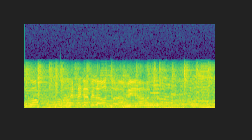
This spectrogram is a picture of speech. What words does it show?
כה, לך גם אל האוטו להביא יאללה.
